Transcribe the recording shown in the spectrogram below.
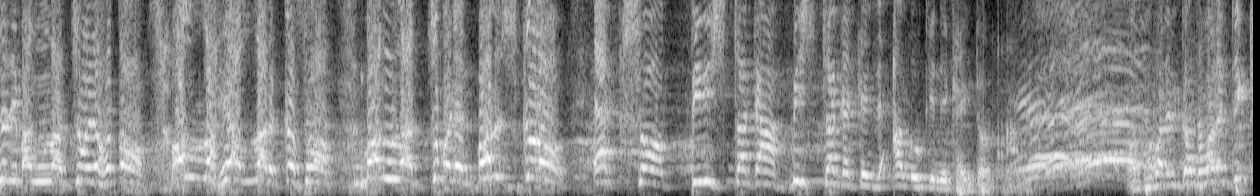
যদি বাংলার জমিনে হতো, আল্লাহ আল্লাহর কসম, বাংলার জমানের মানুষগুলো একশো তিরিশ টাকা, বিশ টাকা কেজি আলু কিনে খাইতো না ঠিক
